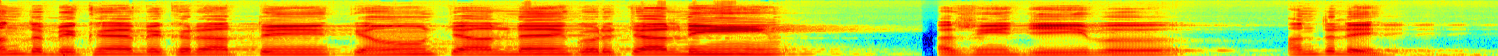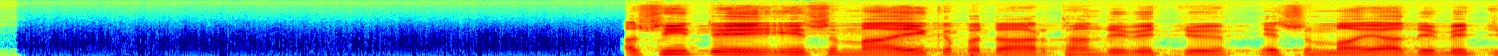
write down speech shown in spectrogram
ਅੰਧ ਬਿਖੈ ਬਿਖਰਾਤੇ, ਕਿਉਂ ਚਾਲੈ ਗੁਰ ਚਾਲੀ ਅਸੀਂ ਜੀਵ ਅੰਧਲੇ। ਅਸੀਂ ਤੇ ਇਸ ਮਾਇਕ ਪਦਾਰਥਾਂ ਦੇ ਵਿੱਚ, ਇਸ ਮਾਇਆ ਦੇ ਵਿੱਚ,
